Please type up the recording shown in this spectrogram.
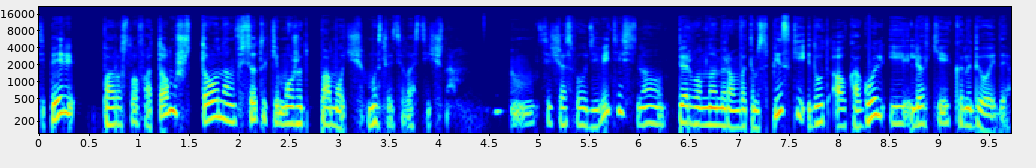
Теперь пару слов о том, что нам все-таки может помочь мыслить эластично. Сейчас вы удивитесь, но первым номером в этом списке идут алкоголь и легкие каннабиоиды.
